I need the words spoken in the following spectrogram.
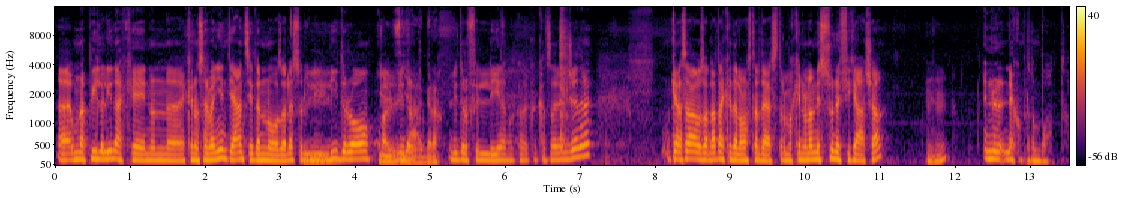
eh, una pillolina che non, che non serve a niente, anzi è dannosa. Adesso l'idro. Il l'idro- l'idrofillina, qualcosa, qualcosa del genere. Che era stata usata anche dalla nostra destra, ma che non ha nessuna efficacia. Mhm. E ne ha comprato un botto.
